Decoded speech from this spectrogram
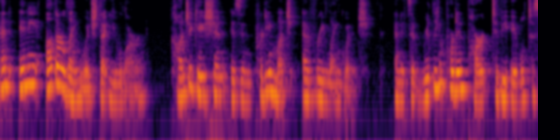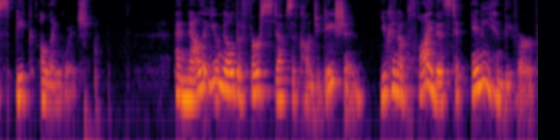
and any other language that you learn. Conjugation is in pretty much every language, and it's a really important part to be able to speak a language. And now that you know the first steps of conjugation, you can apply this to any Hindi verb.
